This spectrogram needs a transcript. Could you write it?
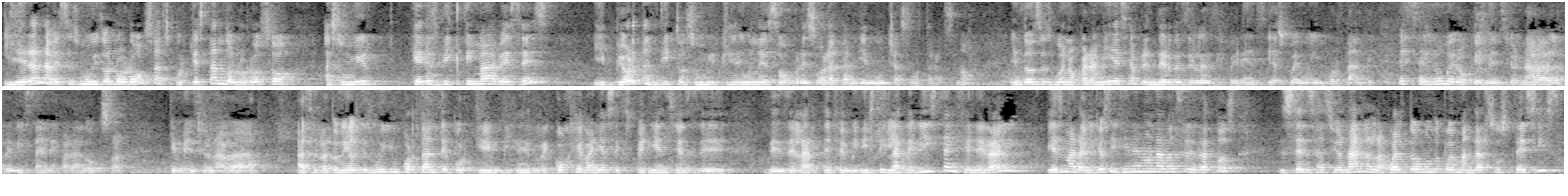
y eran a veces muy dolorosas porque es tan doloroso asumir que eres víctima a veces y peor tantito asumir que uno es opresora también muchas otras, ¿no? Entonces, bueno, para mí ese aprender desde las diferencias fue muy importante. Este es el número que mencionaba de la revista N Paradoxa, que mencionaba hace rato Miguel, que es muy importante porque eh, recoge varias experiencias de, desde el arte feminista y la revista en general es maravillosa y tienen una base de datos sensacional a la cual todo el mundo puede mandar sus tesis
